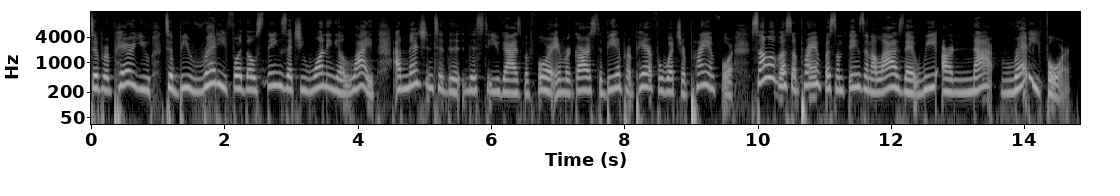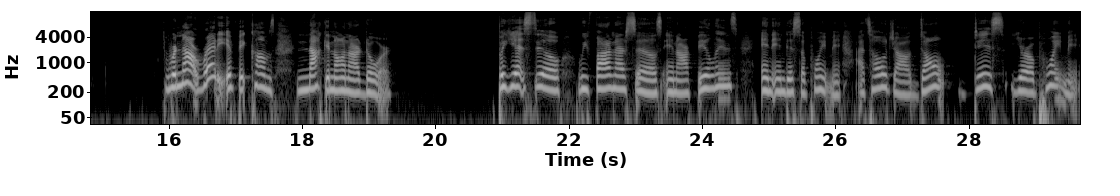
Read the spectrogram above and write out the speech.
to prepare you to be ready for those things that you want in your life. I mentioned to the, this to you guys before in regards to being prepared for what you're praying for. Some of us are praying for some things in our lives that we are not ready for. We're not ready if it comes knocking on our door. But yet, still, we find ourselves in our feelings and in disappointment. I told y'all, don't diss your appointment.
